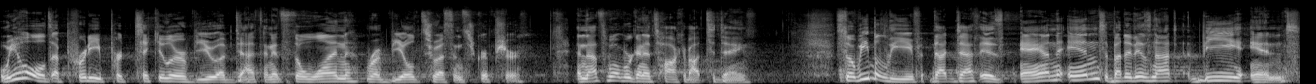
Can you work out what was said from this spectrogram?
we hold a pretty particular view of death, and it's the one revealed to us in Scripture. And that's what we're going to talk about today. So we believe that death is an end, but it is not the end.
